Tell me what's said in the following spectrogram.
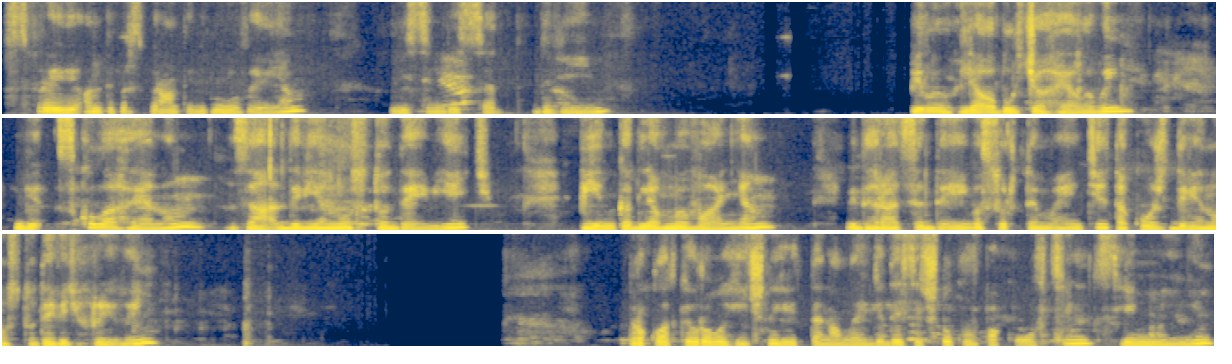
спреї антиперспіранти від Нівея 82, пілинг для обличчя гелевий з колагеном за 99, пінка для вмивання від Gracia Day в асортименті також 99 гривень. Прокладки урологічні від Тена Леді 10 штук в упаковці, Slim Mini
